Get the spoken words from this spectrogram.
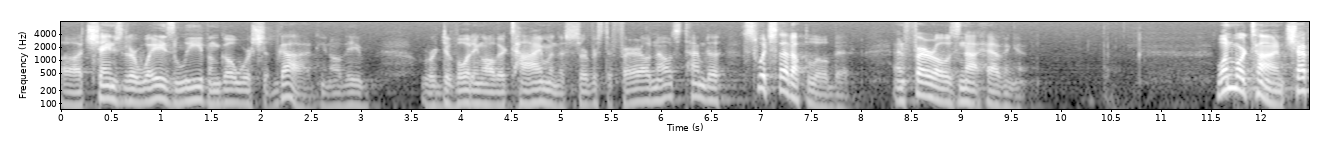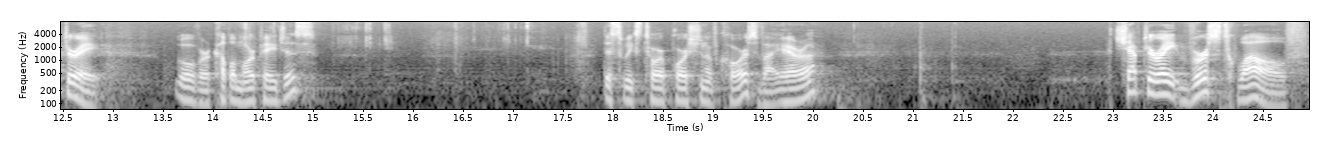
uh, change their ways, leave, and go worship God. You know, they were devoting all their time and their service to Pharaoh. Now it's time to switch that up a little bit. And Pharaoh is not having it. One more time, chapter 8. Go over a couple more pages. This week's Torah portion, of course, Va'era. Chapter 8, verse 12.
